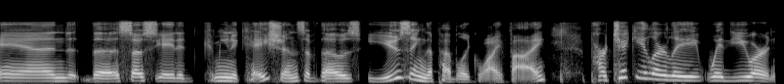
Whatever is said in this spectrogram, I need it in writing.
and the associated communications of those using the public Wi Fi, particularly when you are in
